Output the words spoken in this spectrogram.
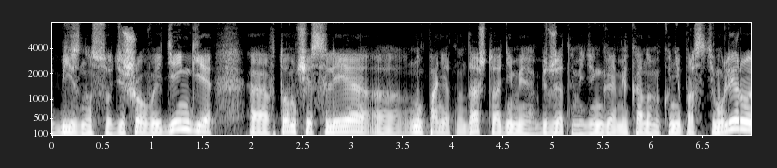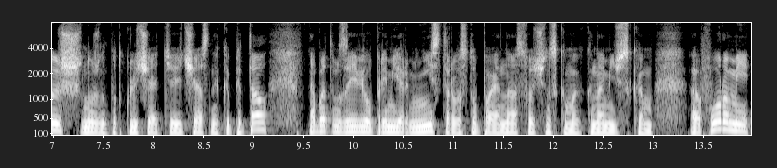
бизнесу дешевые деньги, э, в том числе, э, ну, понятно, да, что одними бюджетными деньгами экономику не простимулируешь, нужно подключать частный капитал. Об этом заявил премьер-министр, выступая на Сочинском экономическом форуме.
